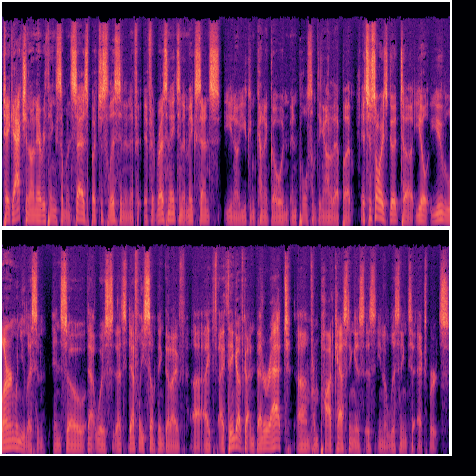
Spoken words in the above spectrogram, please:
take action on everything someone says but just listen. And if it, if it resonates and it makes sense you know you can kind of go and, and pull something out of that. But it's just always good to you'll you learn when you listen. And so that was that's definitely something that i've uh, i i think i've gotten better at um, from podcasting is is you know listening to experts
